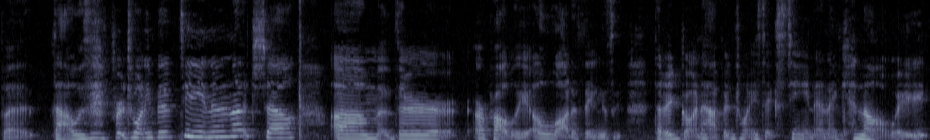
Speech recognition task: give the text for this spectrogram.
but that was it for 2015 in a nutshell. Um, there are probably a lot of things that are going to happen in 2016 and I cannot wait.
